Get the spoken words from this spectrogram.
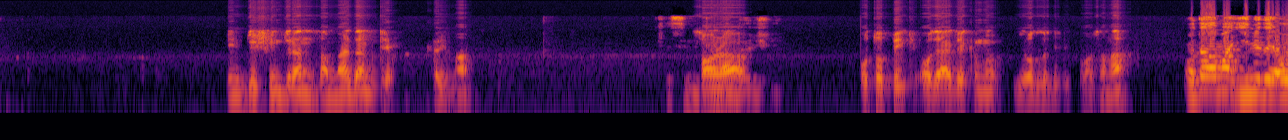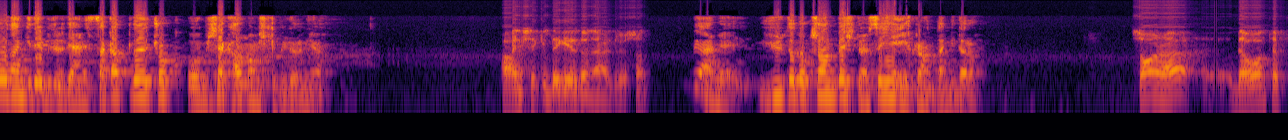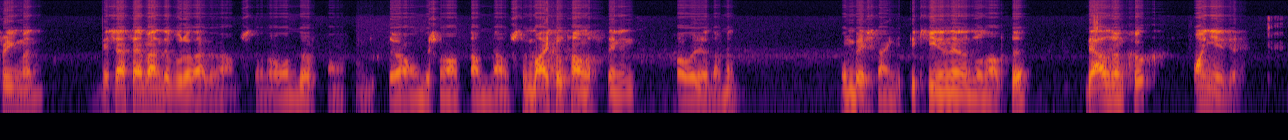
beni düşündüren adamlardan biri Hunt. Kesinlikle Sonra-. Otopik Odell Beckham'ı yolladı Ozan'a. O da ama yine de oradan gidebilirdi. Yani sakatlığı çok o, bir şey kalmamış gibi görünüyor. Aynı şekilde geri döner diyorsun. Yani %95 dönse yine ilk rounddan gider o. Sonra e, Devonta Freeman geçen sene ben de buralardan almıştım onu. 14'ten gitti. Ben 15-16'dan almıştım. Michael Thomas senin favori adamın. 15'ten gitti. Keenan Allen 16. Dalvin Cook 17.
